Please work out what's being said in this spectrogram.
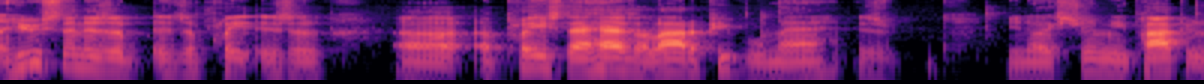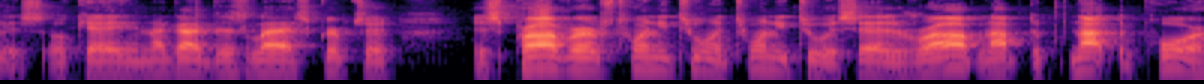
Houston is a is a place is a uh, a place that has a lot of people, man. Is you know extremely populous. Okay, and I got this last scripture. It's Proverbs twenty two and twenty two. It says, "Rob not the not the poor."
